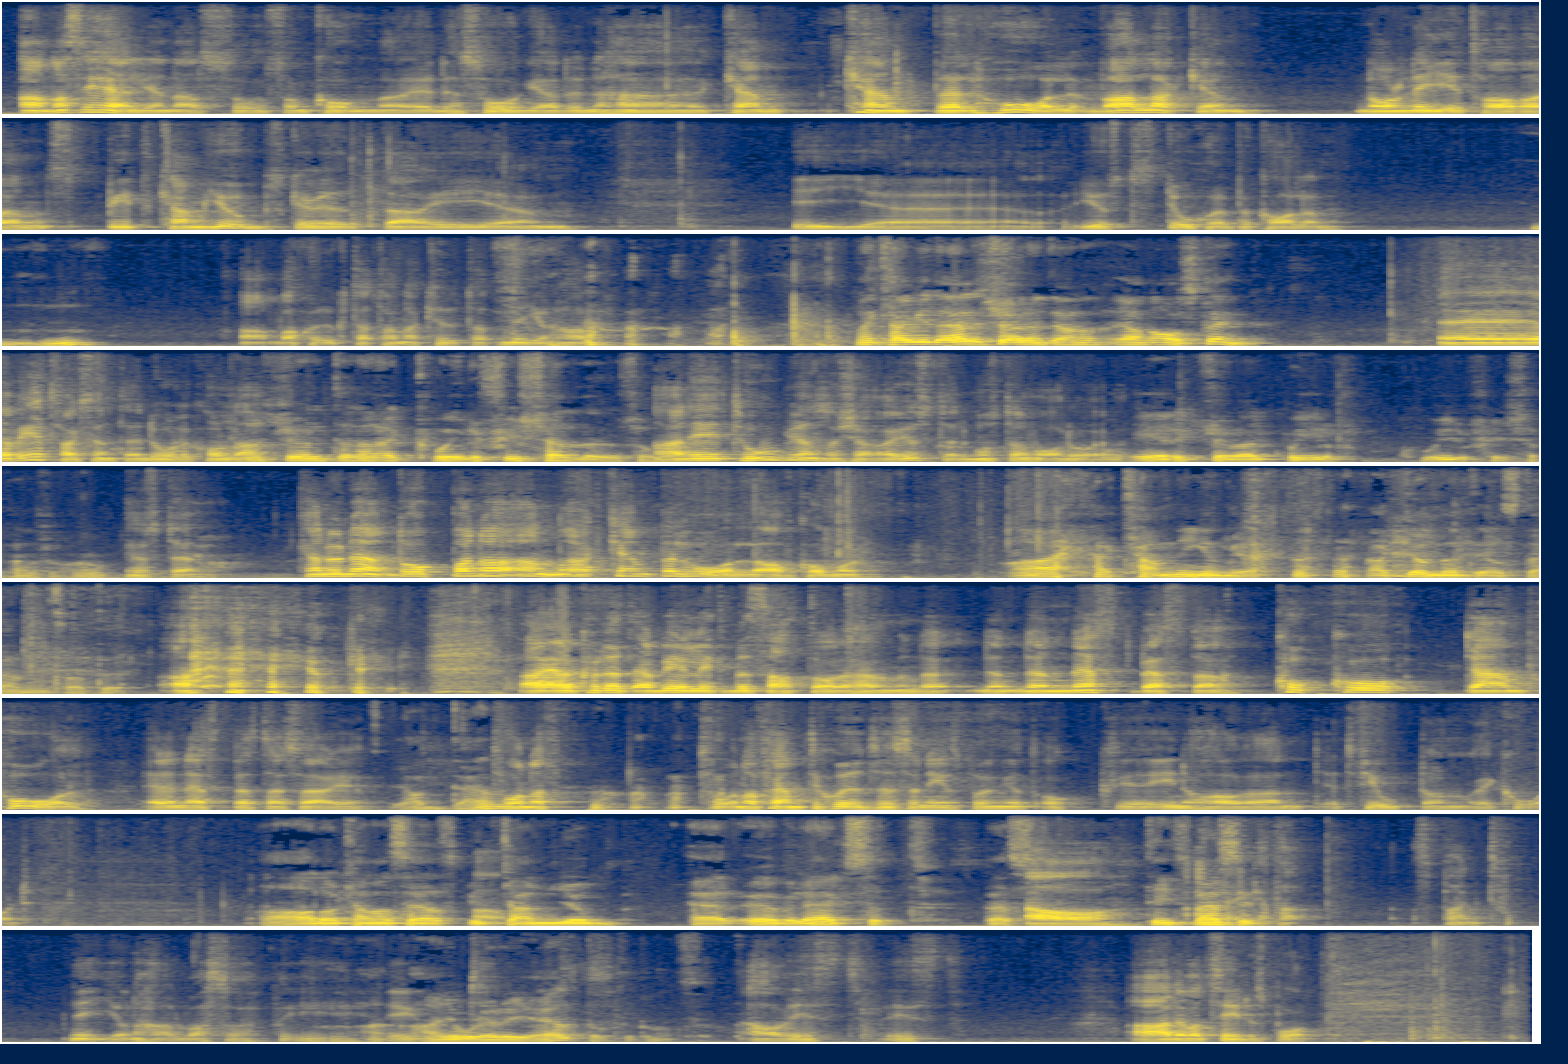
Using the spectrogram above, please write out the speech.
Annars i helgen alltså som kommer, det såg jag den här Camp, Campbell Hall-vallacken. 09-travaren Spitcam Jubb ska ju ut där i, um, i uh, just Storsjöpokalen. Mm. Ja, vad sjukt att han har kutat 9,5. Men Kaj Widell kör inte, är han avstängd? Eh, jag vet faktiskt inte, dålig koll där. Han kör inte den här Queerfish heller. Så. Ja, det är Torbjörn som kör, just det. Det måste han vara då. Erik kör väl Queer, Queerfish, han så. Ja. Just det. Kan du droppa några andra Campbell Hall-avkommor? Nej, jag kan ingen mer. jag kunde inte ens den. Så att det... Nej, okej. Nej, jag, kunde, jag blev lite besatt av det här. Men den, den, den näst bästa, Coco Damp Hall, är den näst bästa i Sverige. Ja, den. 200, 257 000 insprunget och eh, innehar ett 14-rekord. Ja, då kan man säga att Spitkanjub är överlägset bäst. Ja, Tidsmässigt. Jag sprang 9,5 alltså. I, han, han gjorde det rejält också på något sätt. Ja, visst, visst. Ja, det var ett sidospår.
